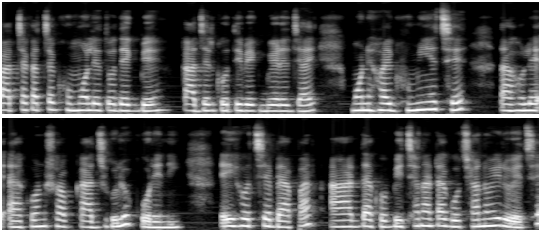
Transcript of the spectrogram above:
বাচ্চা কাচ্চা ঘুমোলে তো দেখবে কাজের গতিবেগ বেড়ে যায়, মনে হয় ঘুমিয়েছে, তাহলে এখন সব কাজগুলো করে নিই। এই হচ্ছে ব্যাপার। আর দেখো, বিছানাটা গোছানোই রয়েছে,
